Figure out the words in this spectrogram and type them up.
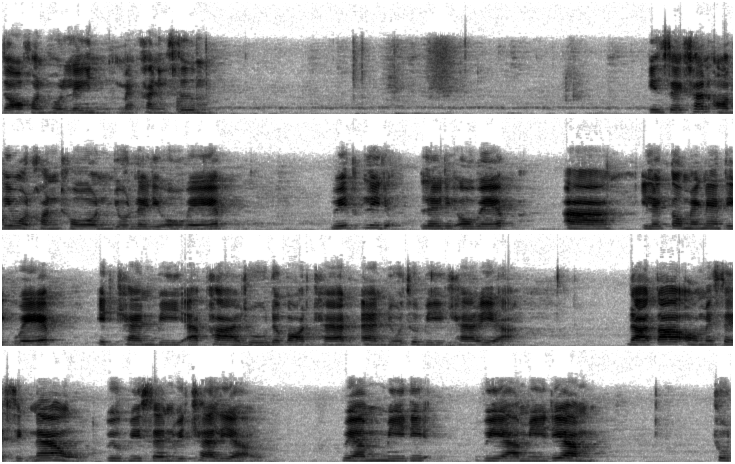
door controlling mechanism. Insertion of remote control use radio wave. With radio wave are electromagnetic wave. It can be applied to the broadcast and used to be carrier. Data or message signal will be sent with carrier via, medi- via medium to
